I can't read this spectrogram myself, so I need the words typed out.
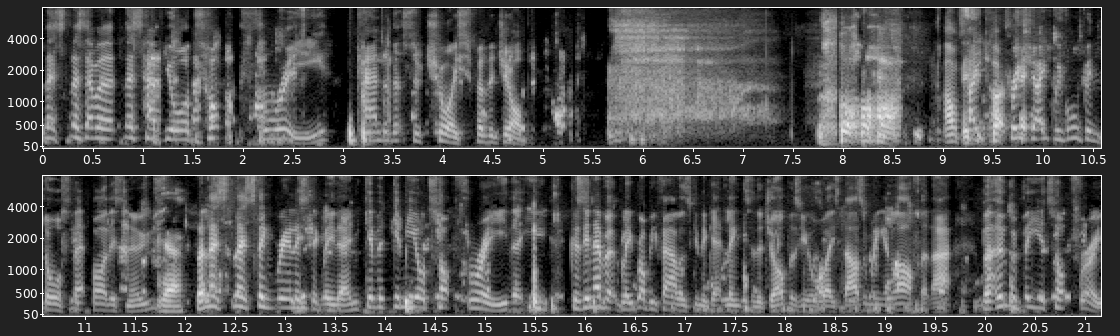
let's let's have a let's have your top three candidates of choice for the job. I'll take. I appreciate we've all been doorstepped by this news. Yeah. But let's let's think realistically then. Give it. Give me your top three that you because inevitably Robbie Fowler's going to get linked to the job as he always does, and we can laugh at that. But who would be your top three?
